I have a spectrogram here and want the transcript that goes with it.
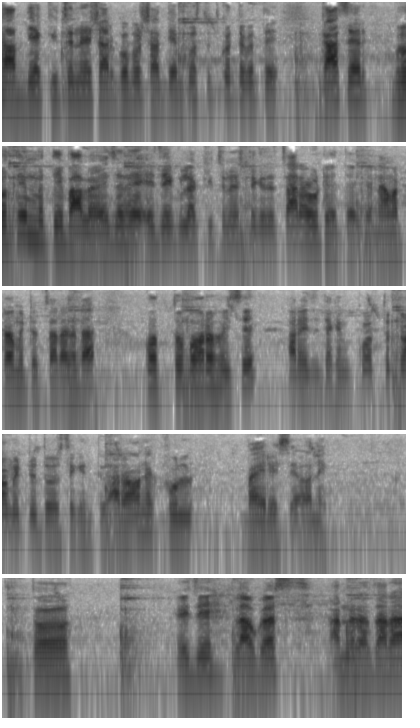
সার দিয়ে কিচেনের সার, গোবর সার দিয়ে প্রস্তুত করতে করতে গাছের গ্রোথ এমনিতে ভালো হয়। এই যে এই যেগুলা কিচেনের থেকে যে চারা উঠে, দেখেন আমার টমেটোর চারাটা কত বড় হয়েছে আর এই যে দেখেন কত টমেটো ধরছে কিন্তু। আর অনেক ফুল বাইর হয়েছে অনেক। তো এই যে লাউ গাছ, আপনারা যারা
